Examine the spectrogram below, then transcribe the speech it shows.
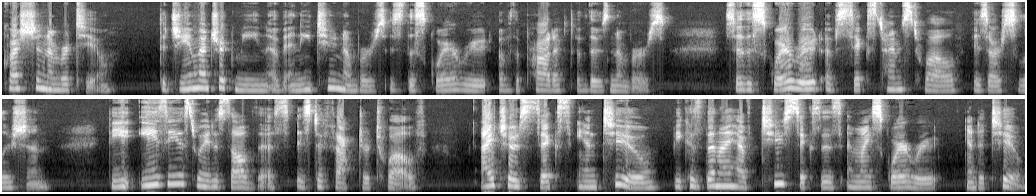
Question number two. The geometric mean of any two numbers is the square root of the product of those numbers. So the square root of 6 times 12 is our solution. The easiest way to solve this is to factor 12. I chose 6 and 2 because then I have two 6's in my square root and a 2.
